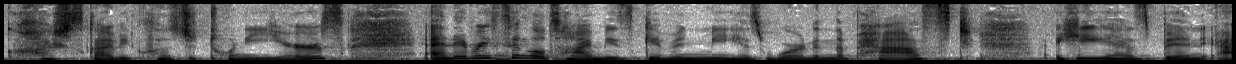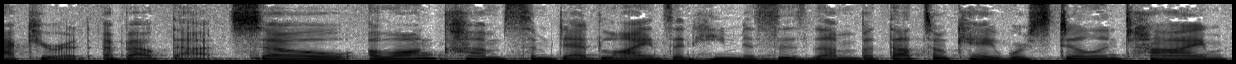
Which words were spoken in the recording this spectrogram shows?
gosh, it's got to be close to 20 years. And every single time he's given me his word in the past, he has been accurate about that. So along comes some deadlines and he misses them, but that's okay. We're still in time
